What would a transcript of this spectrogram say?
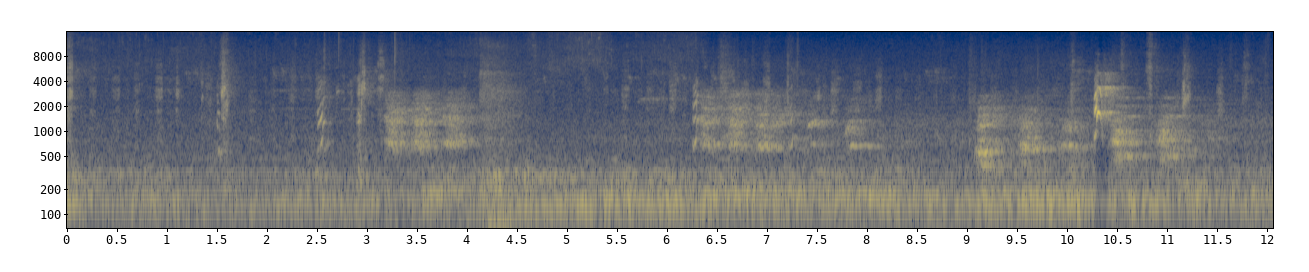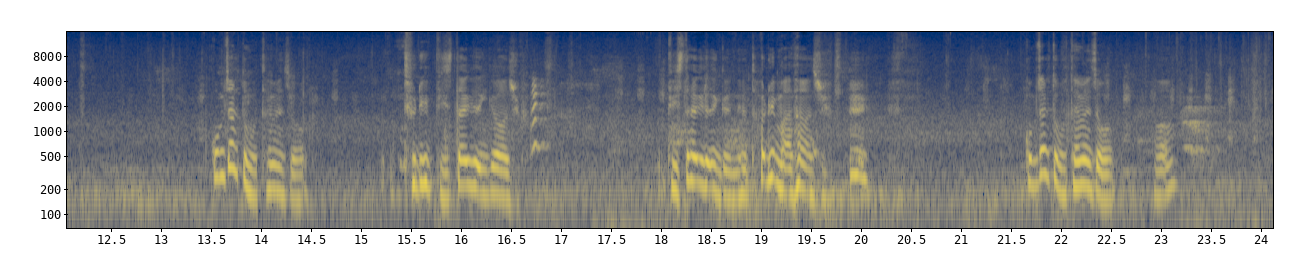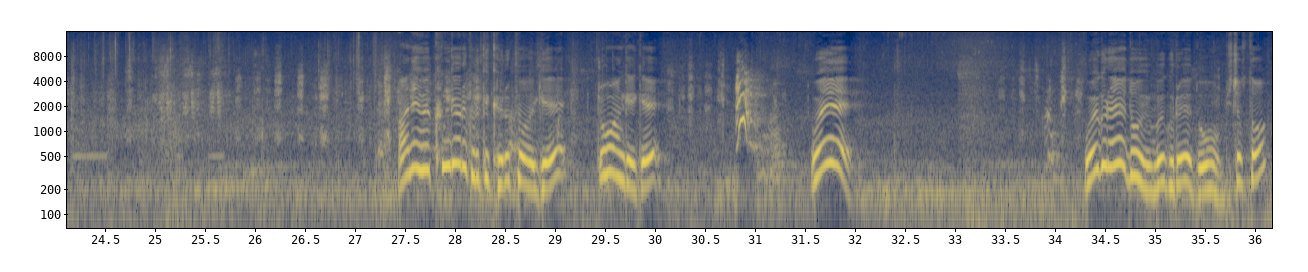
꼼짝도 못하면서 둘이 비슷하게 생겨가지고 비슷하게 생겼네요 털이 많아가지고 꼼짝도 못하면서 어? 아니 왜 큰 개를 그렇게 괴롭혀 이게 조그만 게 이게 왜? 왜 그래 너 왜 그래 너 미쳤어?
